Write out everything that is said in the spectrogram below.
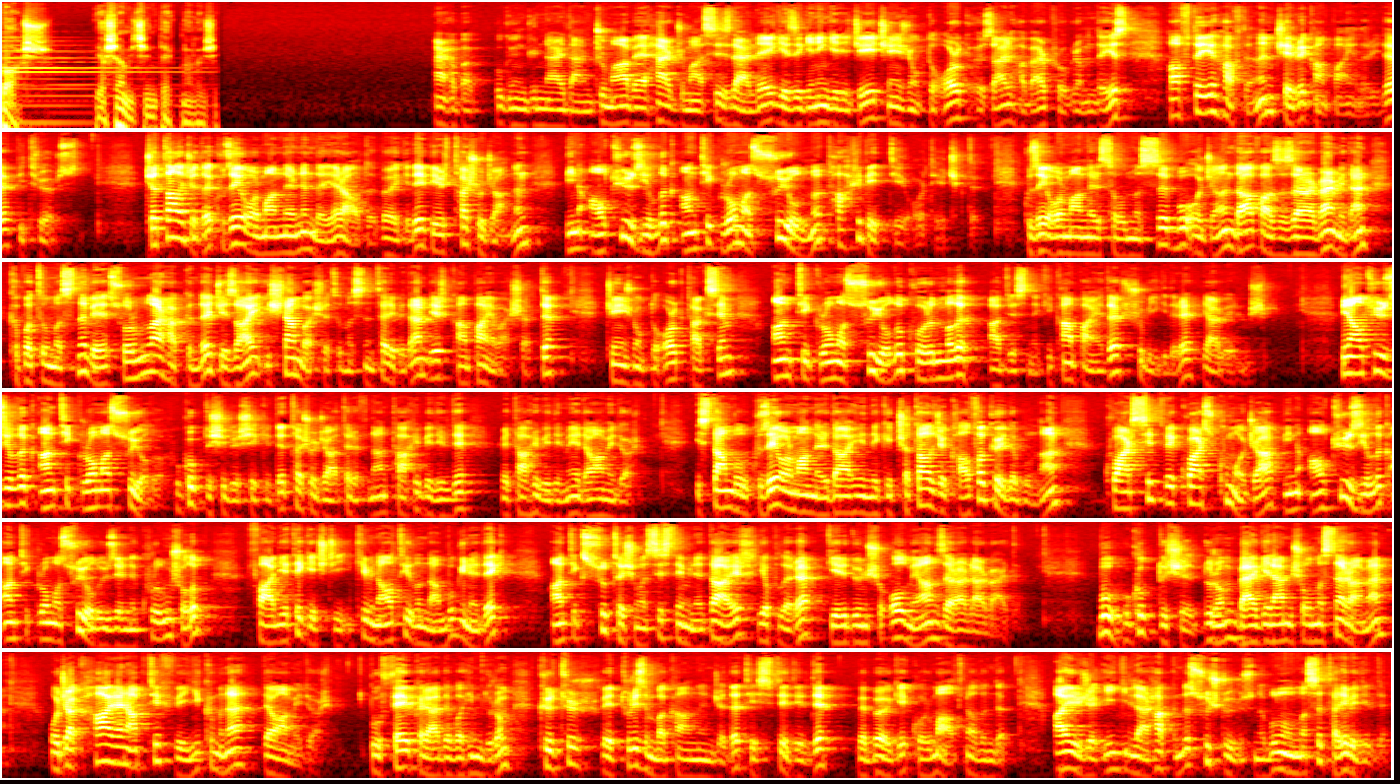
Boş, yaşam için teknoloji. Merhaba, bugün günlerden cuma ve her cuma sizlerle Gezegenin Geleceği Change.org özel haber programındayız. Haftayı haftanın çevre kampanyalarıyla bitiriyoruz. Çatalca'da kuzey ormanlarının da yer aldığı bölgede bir taş ocağının 1600 yıllık antik Roma su yolunu tahrip ettiği ortaya çıktı. Kuzey Ormanları savunması bu ocağın daha fazla zarar vermeden kapatılmasını ve sorumlular hakkında cezai işlem başlatılmasını talep eden bir kampanya başlattı. Change.org Taksim Antik Roma Su Yolu Korunmalı adresindeki kampanyada şu bilgilere yer verilmiş. 1600 yıllık antik Roma su yolu hukuk dışı bir şekilde taş ocağı tarafından tahrip edildi ve tahrip edilmeye devam ediyor. İstanbul Kuzey Ormanları dahilindeki Çatalca Kalfaköy'de bulunan kuarsit ve kuars kum ocağı 1600 yıllık antik Roma su yolu üzerine kurulmuş olup faaliyete geçtiği 2006 yılından bugüne dek antik su taşıma sistemine dair yapılara geri dönüşü olmayan zararlar verdi. Bu hukuk dışı durum belgelenmiş olmasına rağmen ocak halen aktif ve yıkımına devam ediyor. Bu fevkalade vahim durum Kültür ve Turizm Bakanlığı'nca da tespit edildi ve bölge koruma altına alındı. Ayrıca ilgililer hakkında suç duyurusunda bulunulması talep edildi.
